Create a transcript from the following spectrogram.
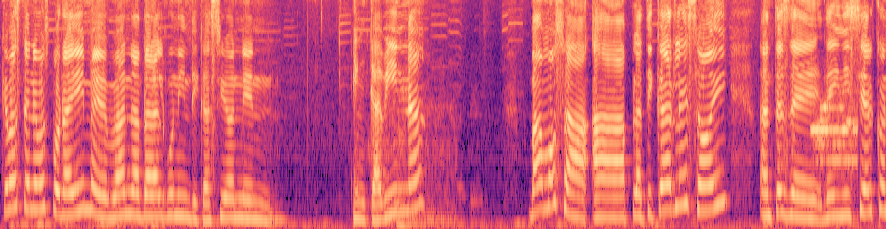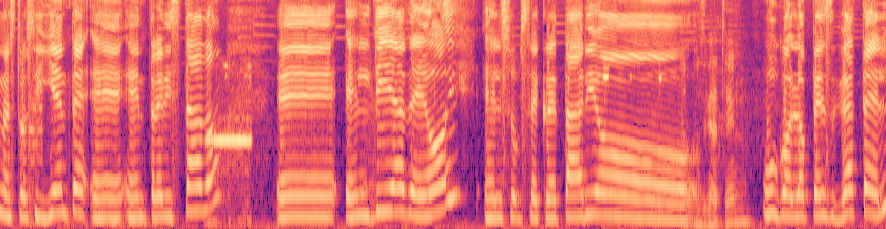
¿Qué más tenemos por ahí? ¿Me van a dar alguna indicación en, en cabina? Vamos a, platicarles hoy, antes de, iniciar con nuestro siguiente eh, entrevistado. Eh, el día de hoy, el subsecretario Hugo López Gatel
